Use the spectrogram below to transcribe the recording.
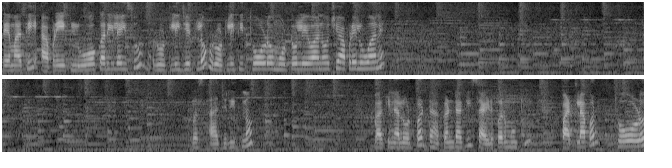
તેમાંથી આપણે એક લુઓ કરી લઈશું. રોટલી જેટલો, રોટલીથી થોડો મોટો લેવાનો છે આપણે લુવાને. બસ આ જ રીતનો. બાકીના લોટ પર ઢાંકણ ઢાંકી સાઈડ પર મૂકી પાટલા પર થોડો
